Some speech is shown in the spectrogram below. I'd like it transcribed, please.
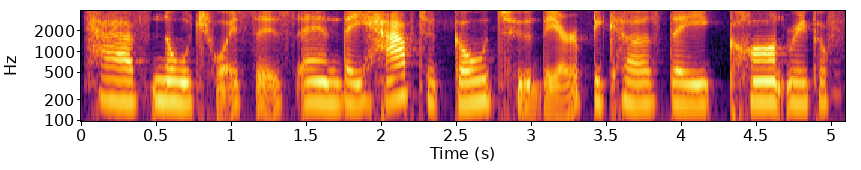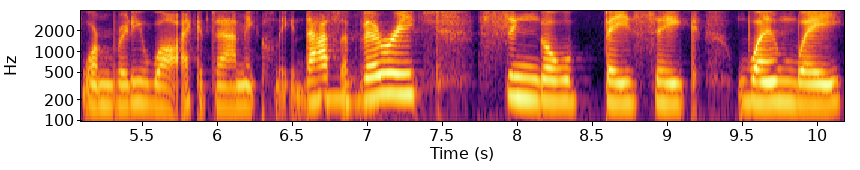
have no choices and they have to go to there because they can't really perform really well academically that's mm-hmm. a very single basic one way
